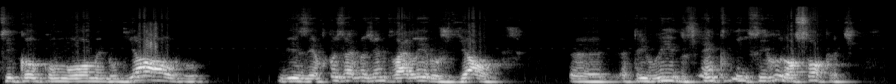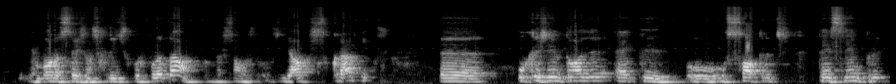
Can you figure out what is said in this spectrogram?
ficou como o homem do diálogo, e dizia, pois é, mas a gente vai ler os diálogos uh, atribuídos em que figura o Sócrates, embora sejam escritos por Platão, mas são os, os diálogos socráticos, uh, o que a gente olha é que o, o Sócrates tem sempre,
